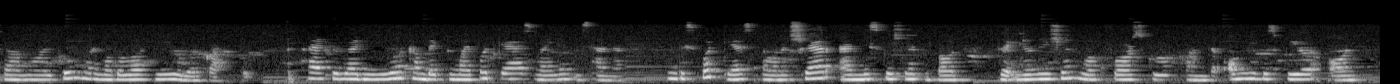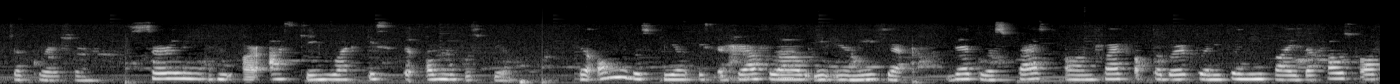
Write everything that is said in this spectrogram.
Assalamualaikum warahmatullahi wabarakatuh. Hi everybody, welcome back to my podcast. My name is Hana. In this podcast, I want to share and discussion about the Indonesian workforce group on the Omnibus Bill on job creation. Surely you are asking what is the Omnibus Bill? The Omnibus Bill is a draft law in Indonesia that was passed on 5 October 2020 by the House of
